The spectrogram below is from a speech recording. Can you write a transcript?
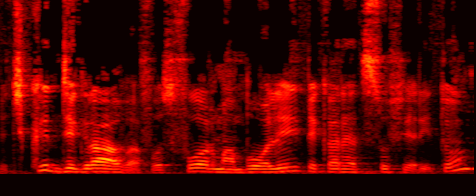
Deci cât de gravă a fost forma bolii pe care ați suferit-o Uh,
